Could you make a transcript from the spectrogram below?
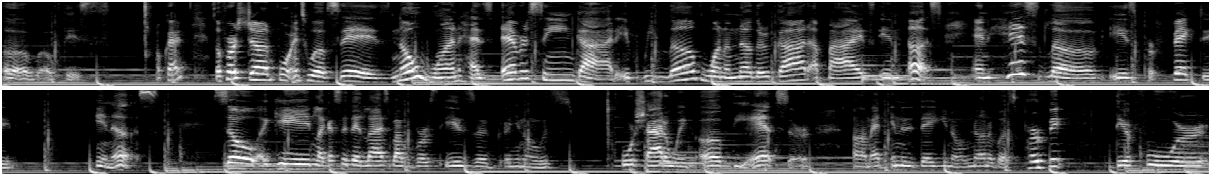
of, of this. Okay, so First John 4 and 12 says, No one has ever seen God. If we love one another, God abides in us, and his love is perfected in us. So again, like I said, that last Bible verse is a you know is foreshadowing of the answer. Um, at the end of the day, you know, none of us perfect. Therefore,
